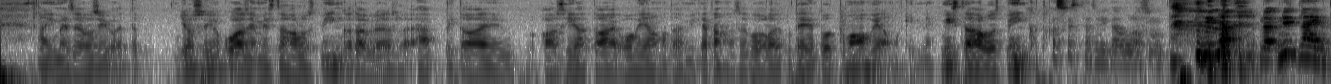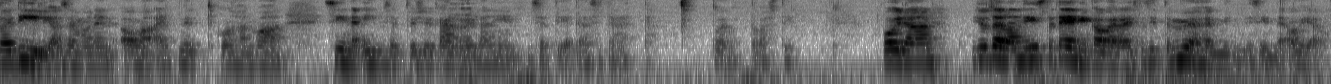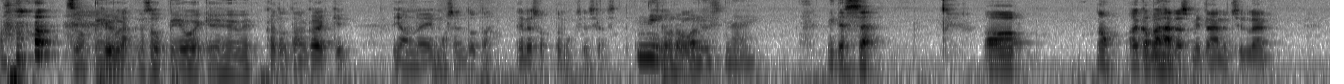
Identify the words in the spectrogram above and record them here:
ihmeeseen osioon, että jos on joku asia, mistä haluaisit vinkata yleisölle, appi tai asia tai ohjelma tai mikä tahansa, se voi olla joku teidän tuottama ohjelmakin, niin mistä haluaisit vinkata? Koska sitä tulikaan ulos, mutta no, no, nyt lähinnä toi diili on semmoinen oma, että nyt kunhan vaan siinä ihmiset pysyy kärryillä, niin se tietää sitä, että toivottavasti voidaan jutella niistä teidänkin kavereista sitten myöhemmin sinne ohjelmaan. Sopii, Kyllä. sopii oikein hyvin. Katsotaan kaikki Janne Imosen tota, edesottamuksia siellä sitten. Niin, Todella. just näin. Mitäs sä? Uh, no, aika vähän tässä mitään nyt silleen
